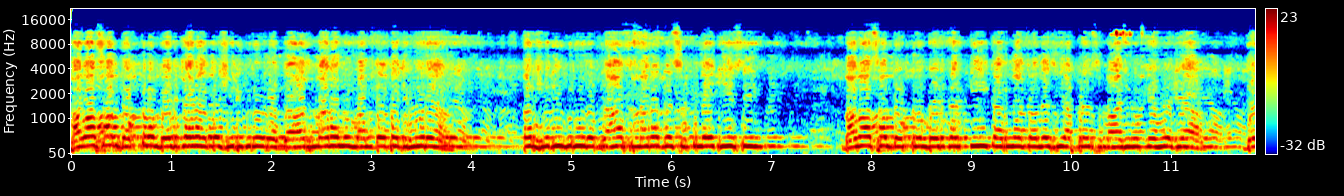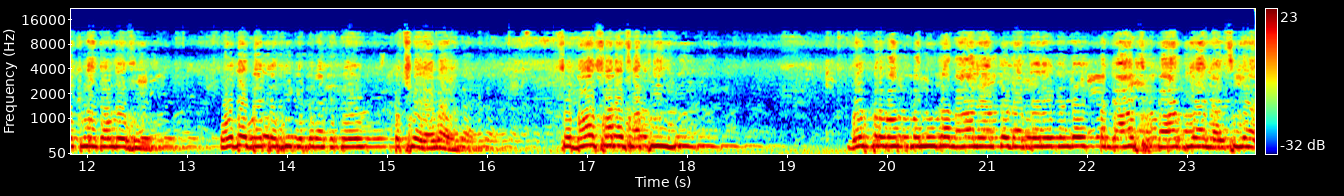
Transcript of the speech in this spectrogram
ਬਾਬਾ ਸਾਹਿਬ ਡਾਕਟਰ ਅੰਬੇਡਕਰ ਅਤੇ ਸ੍ਰੀ ਗੁਰੂ ਰਵਿਦਾਸ ਮਹਾਰਾਜ ਨੂੰ ਮੰਨਦੇ ਤਾਂ ਜ਼ਰੂਰ ਆ। ਪਰ ਸ੍ਰੀ ਗੁਰੂ ਰਵਿਦਾਸ ਮਹਾਰਾਜ ਦੇ ਸੁਪਨੇ ਕੀ ਸੀ? ਬਾਬਾ ਸਾਹਿਬ ਡਾਕਟਰ ਅੰਬੇਡਕਰ ਕੀ ਕਰਨਾ ਚਾਹੁੰਦੇ ਸੀ? ਆਪਣੇ ਸਮਾਜ ਨੂੰ ਕਿਹੋ ਜਿਹਾ ਦੇਖਣਾ ਚਾਹੁੰਦੇ ਸੀ? ਉਹਦੇ ਵਿੱਚ ਅਸੀਂ ਕਿਤੇ ਨਾ ਕਿਤੇ ਪਿੱਛੇ ਰਹਿ ਗਏ। ਸੋ ਬਹੁਤ ਸਾਰੇ ਸਾਥੀ ਗੁਰਪ੍ਰਵੰਤ ਮੰਨੂ ਦਾ ਨਾਮ ਲੈਣ ਤੋਂ ਡਰਦੇ ਨੇ, ਕਹਿੰਦੇ ਪੰਜਾਬ ਸਰਕਾਰ ਦੀਆਂ ਏਜੰਸੀਆਂ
